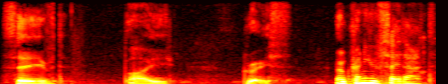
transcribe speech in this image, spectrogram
saved by grace. Now, can you say that?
